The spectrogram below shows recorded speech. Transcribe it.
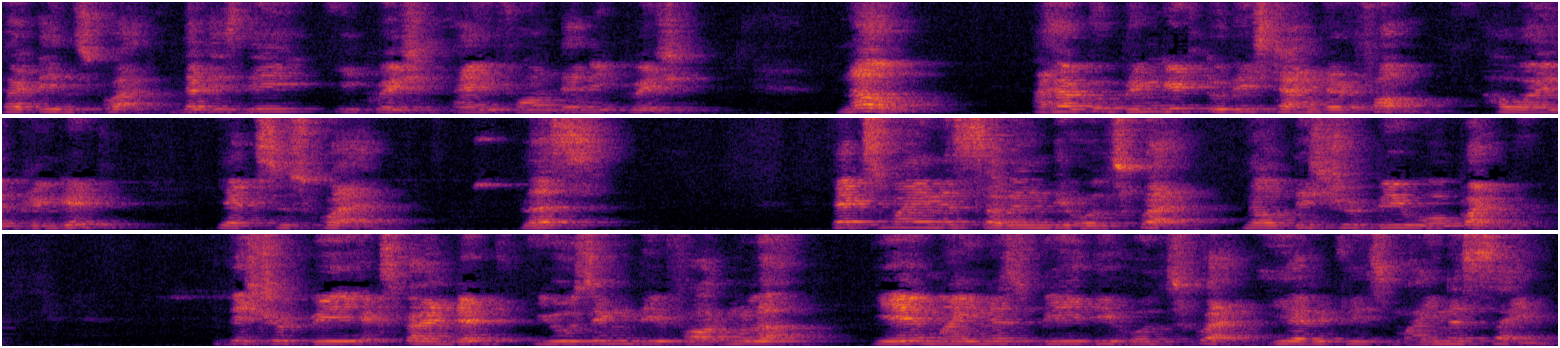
13 square. That is the equation. I found an equation. Now I have to bring it to the standard form. How I will bring it? X square plus x minus 7 the whole square. Now this should be opened. This should be expanded using the formula a minus b the whole square. Here it is minus sign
